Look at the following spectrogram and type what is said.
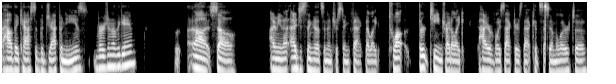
how they casted the Japanese version of the game. Uh, so I mean, I, I just think that's an interesting fact that like 12, 13 try to like hire voice actors that could sound similar to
